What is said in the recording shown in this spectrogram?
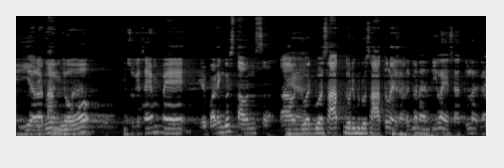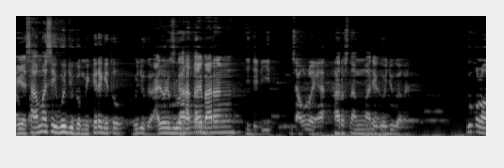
Iya gue yang cowok masuk SMP Ya paling gue setahun tahun Iya. dua dua satu dua ribu dua satu lah ya ya. kata gue nanti lah ya satu lah. Iya sama sih gue juga mikirnya gitu. Gue juga. Ayo dua ribu dua satu kan bareng. ya jadi insya Allah ya harus nanggung adik gue juga kan. gue kalau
